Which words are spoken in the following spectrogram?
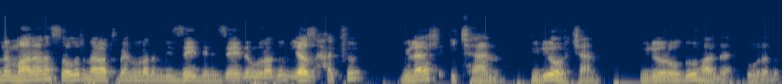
Buna mana nasıl olur? Merat ben uğradım bir Zeyd'in. Zeyd'e uğradım. Yazhakü güler iken, gülüyorken, gülüyor olduğu halde uğradım.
